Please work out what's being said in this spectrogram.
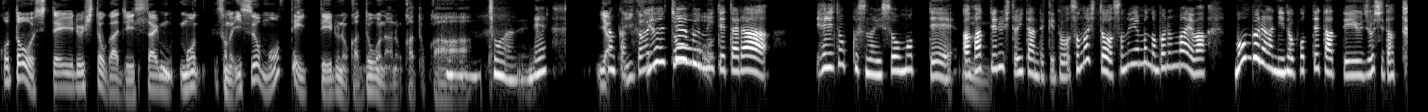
ことをしている人が実際も、もその椅子を持っていっているのかどうなのかとか、うん。そうなんだよね。いや意外と YouTube 見てたら、ヘリノックスの椅子を持って上がってる人いたんだけど、その人、その山登る前は、モンブランに登ってたっていう女子だった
